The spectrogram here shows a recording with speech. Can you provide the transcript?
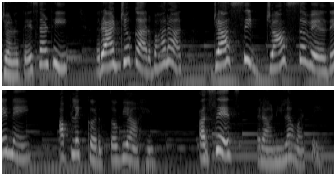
जनतेसाठी राज्यकारभारात जास्तीत जास्त वेळ देणे आपले कर्तव्य आहे असेच राणीला वाटे.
